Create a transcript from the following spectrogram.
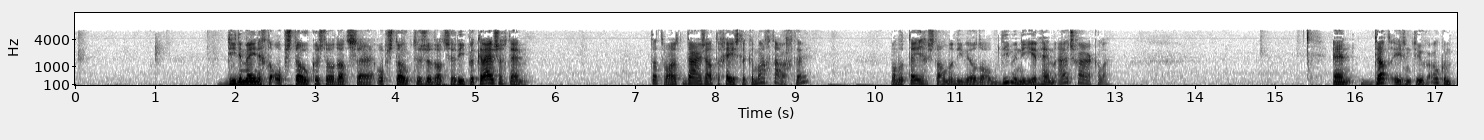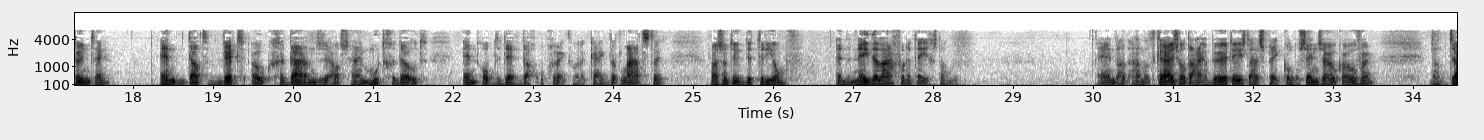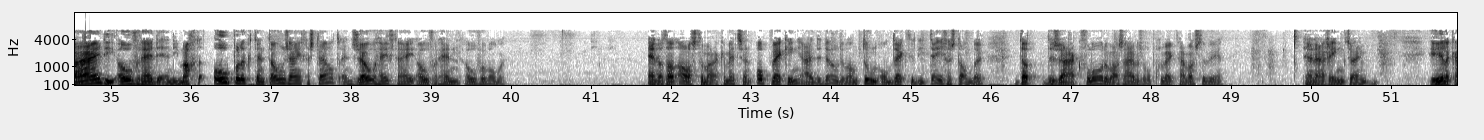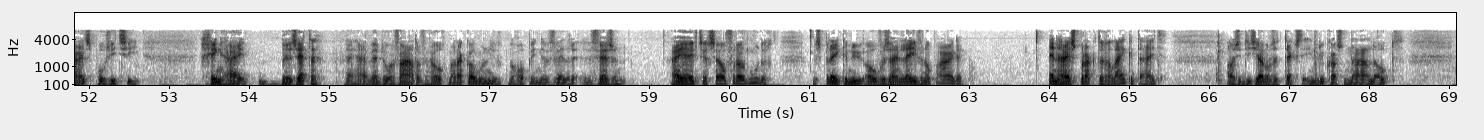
Die de menigte opstoken, zodat ze, opstookten, zodat ze riepen: kruisigt hem. Dat was, daar zat de geestelijke macht achter. Want de tegenstander die wilde op die manier hem uitschakelen. En dat is natuurlijk ook een punt, hè? En dat werd ook gedaan zelfs. Hij moet gedood en op de derde dag opgewekt worden. Kijk, dat laatste was natuurlijk de triomf. En de nederlaag voor de tegenstander. En dat, aan dat kruis wat daar gebeurd is, daar spreekt Colossense ook over. Dat daar die overheden en die machten openlijk tentoon zijn gesteld. En zo heeft hij over hen overwonnen. En dat had alles te maken met zijn opwekking uit de doden. Want toen ontdekte die tegenstander dat de zaak verloren was. Hij was opgewekt, hij was er weer. En hij ging zijn heerlijkheidspositie ging hij bezetten. Hij werd door vader verhoogd, maar daar komen we nu nog op in de verdere versen. Hij heeft zichzelf verootmoedigd. We spreken nu over zijn leven op aarde. En hij sprak tegelijkertijd, als je diezelfde teksten in Lucas naloopt,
